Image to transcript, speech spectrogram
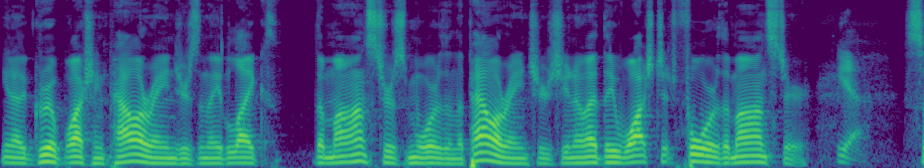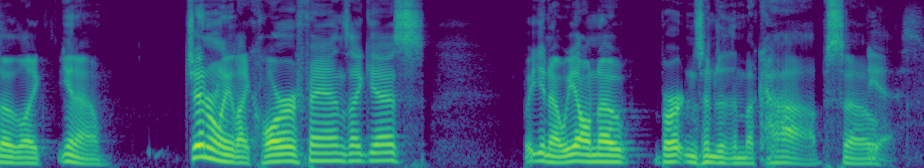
you know, grew up watching Power Rangers and they like the monsters more than the Power Rangers. You know, they watched it for the monster. Yeah. So like, you know, generally like horror fans, I guess. But you know, we all know Burton's into the macabre. So Yes.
